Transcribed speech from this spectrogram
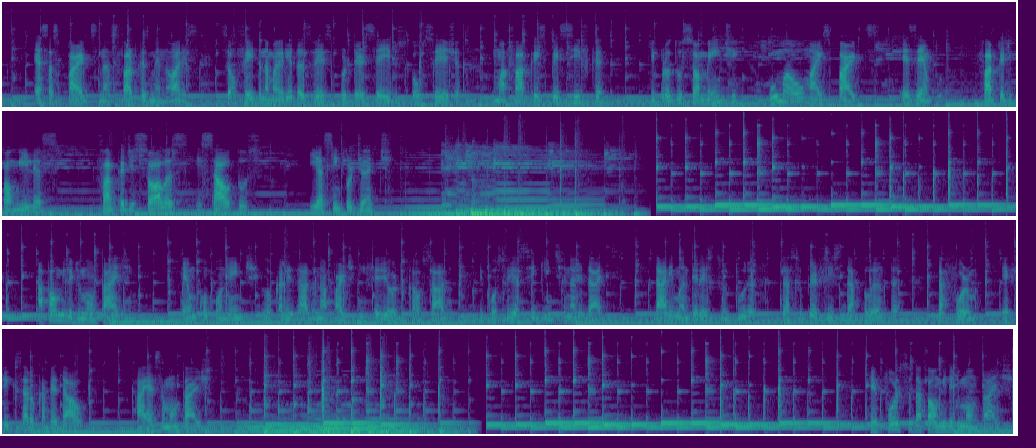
Essas partes nas fábricas menores são feitas na maioria das vezes por terceiros, ou seja, uma fábrica específica que produz somente uma ou mais partes. Exemplo: fábrica de palmilhas, fábrica de solas e saltos e assim por diante. Palmilha de montagem é um componente localizado na parte inferior do calçado e possui as seguintes finalidades: dar e manter a estrutura da superfície da planta da forma e fixar o cabedal a essa montagem. Reforço da palmilha de montagem.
